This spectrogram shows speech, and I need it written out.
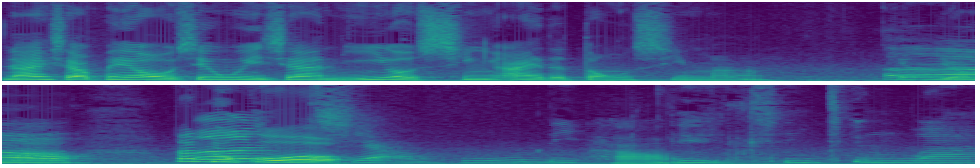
来，小朋友，我先问一下，你有心爱的东西吗？有吗？那如果好，青青蛙，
